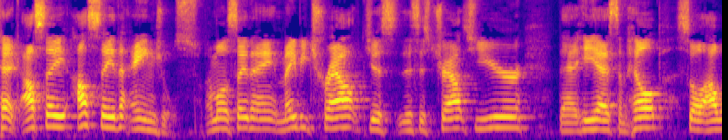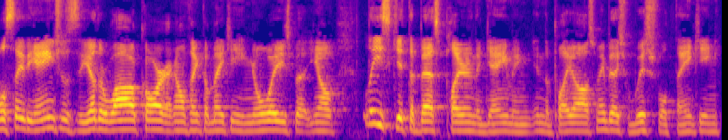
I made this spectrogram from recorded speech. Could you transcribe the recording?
Heck, I'll say I'll say the Angels. I'm gonna say the maybe Trout. Just this is Trout's year that he has some help. So I will say the Angels, the other wild card. I don't think they'll make any noise, but you know at least get the best player in the game in, in the playoffs. Maybe that's wishful thinking,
